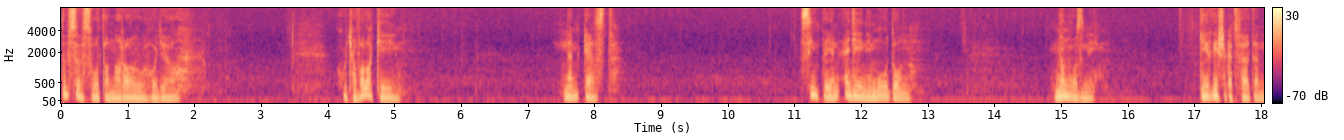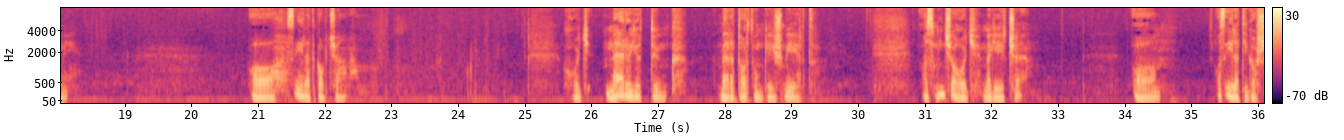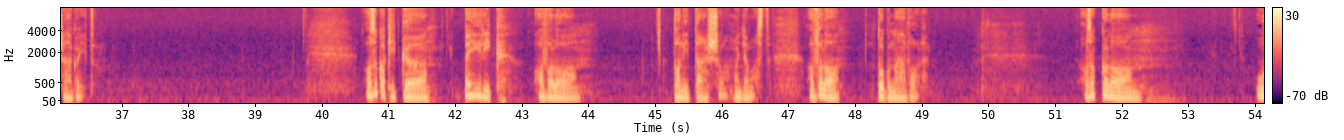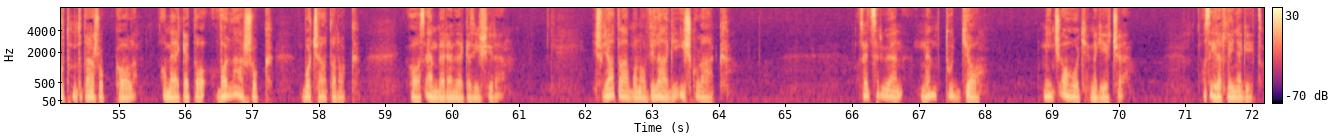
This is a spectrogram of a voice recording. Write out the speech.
Többször szóltam már arról, hogy hogyha valaki nem kezd szinte ilyen egyéni módon nyomozni, kérdéseket feltenni az élet kapcsán, hogy merről jöttünk, merre tartunk és miért, az nincs, ahogy megértse a, az élet igazságait. Azok, akik beérik avval a tanítással, mondjam azt, avval a dogmával, azokkal a útmutatásokkal, amelyeket a vallások bocsátanak az ember rendelkezésére. És hogy általában a világi iskolák az egyszerűen nem tudja, nincs ahogy megértse az élet lényegét.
